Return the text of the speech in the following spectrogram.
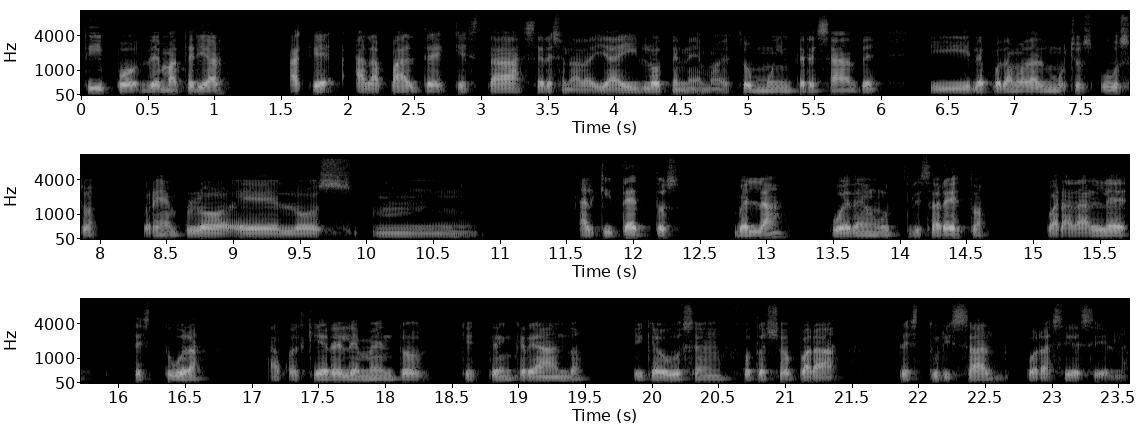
tipo de material a, que, a la parte que está seleccionada y ahí lo tenemos. Esto es muy interesante y le podemos dar muchos usos. Por ejemplo, eh, los mm, arquitectos, ¿verdad? Pueden utilizar esto para darle textura a cualquier elemento que estén creando y que usen Photoshop para texturizar, por así decirlo.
